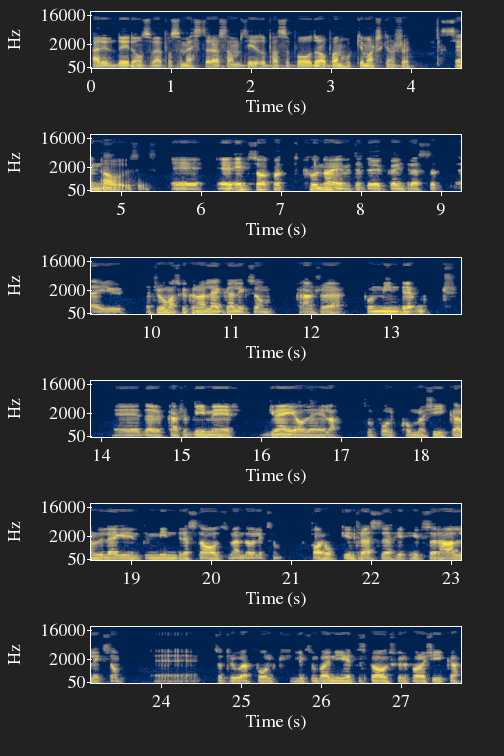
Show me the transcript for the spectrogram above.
Ja, det, det är de som är på semester där samtidigt och passar på att dra på en hockeymatch kanske. Sen, Ja, precis. eh, ett sak för att kunna eventuellt öka intresset är ju, jag tror man skulle kunna lägga liksom kanske på en mindre ort eh, där det kanske blir mer grej av det hela som folk kommer och kikar. Om du lägger in en mindre stad som ändå liksom har hockeyintresse, hyfsad hall liksom. Eh, så tror jag att folk liksom bara i nyhetens behag skulle få och kika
